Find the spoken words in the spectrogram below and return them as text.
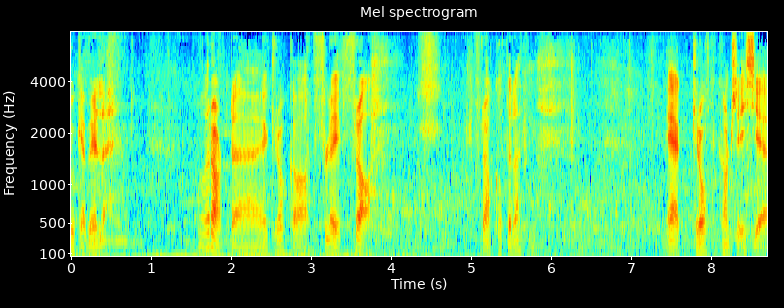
Tok jeg bilde. Det var rart eh, kråka fløy fra, fra koteletten. Er kråker kanskje ikke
